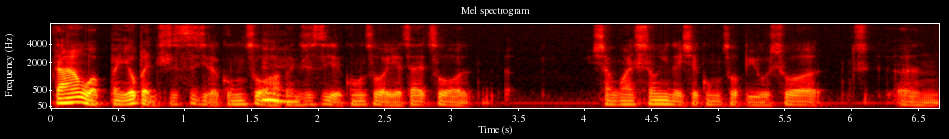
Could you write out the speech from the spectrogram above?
当然我本有本职自己的工作啊，嗯本职自己的工作也在做呃相关生意的一些工作，比如说，嗯，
